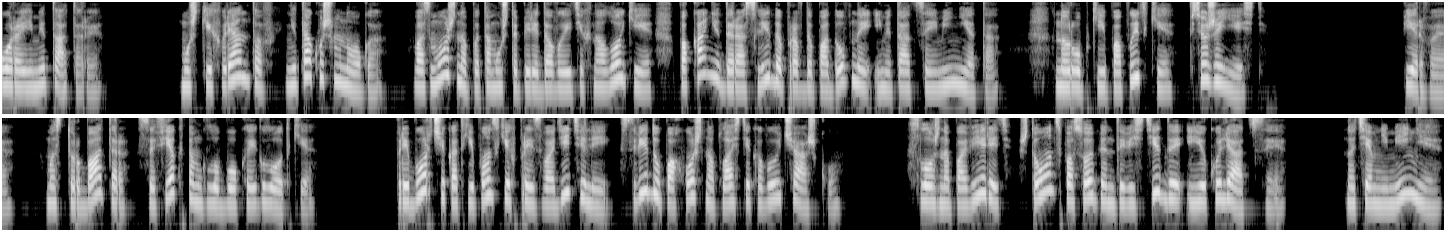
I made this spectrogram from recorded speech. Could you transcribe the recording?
Ороимитаторы. Мужских вариантов не так уж много. Возможно, потому что передовые технологии пока не доросли до правдоподобной имитации минета. Но робкие попытки все же есть. Первое. Мастурбатор с эффектом глубокой глотки. Приборчик от японских производителей с виду похож на пластиковую чашку. Сложно поверить, что он способен довести до эякуляции. Но тем не менее,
